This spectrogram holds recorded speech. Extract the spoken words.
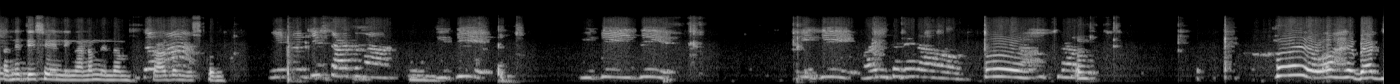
అన్ని తీసేయండి ఇంక అన్నం తిందాం ప్రార్థన మా ఇది ఇది ఇది బ్యాగ్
